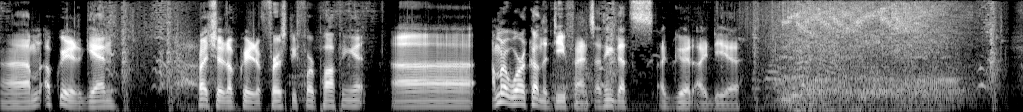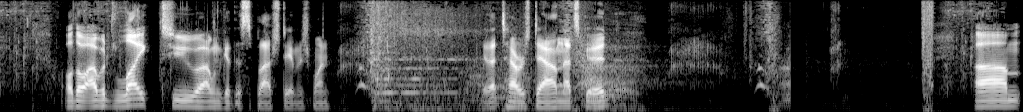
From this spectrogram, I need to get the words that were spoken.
Uh, I'm gonna upgrade it again. Probably should have upgraded it first before popping it. Uh, I'm gonna work on the defense. I think that's a good idea. Although I would like to... Uh, I'm gonna get this splash damage one. Okay, that tower's down. That's good. Um,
